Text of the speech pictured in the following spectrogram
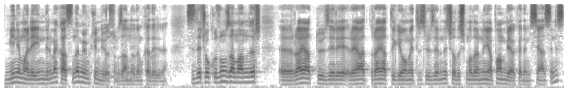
minimale indirmek aslında mümkün diyorsunuz anladığım kadarıyla. Siz de çok uzun zamandır e, ray hattı üzeri, ray, hat- ray hattı geometrisi üzerinde çalışmalarını yapan bir akademisyensiniz.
